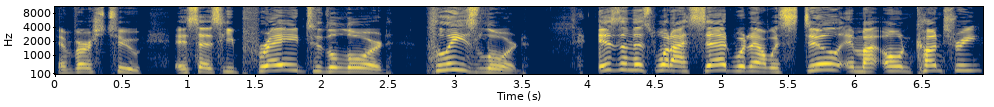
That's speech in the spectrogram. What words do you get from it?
In verse 2, it says, He prayed to the Lord, Please, Lord, isn't this what I said when I was still in my own country?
